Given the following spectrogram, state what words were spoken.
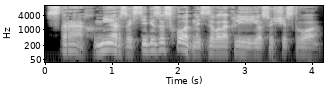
Страх, мерзость и безысходность заволокли ее существо.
